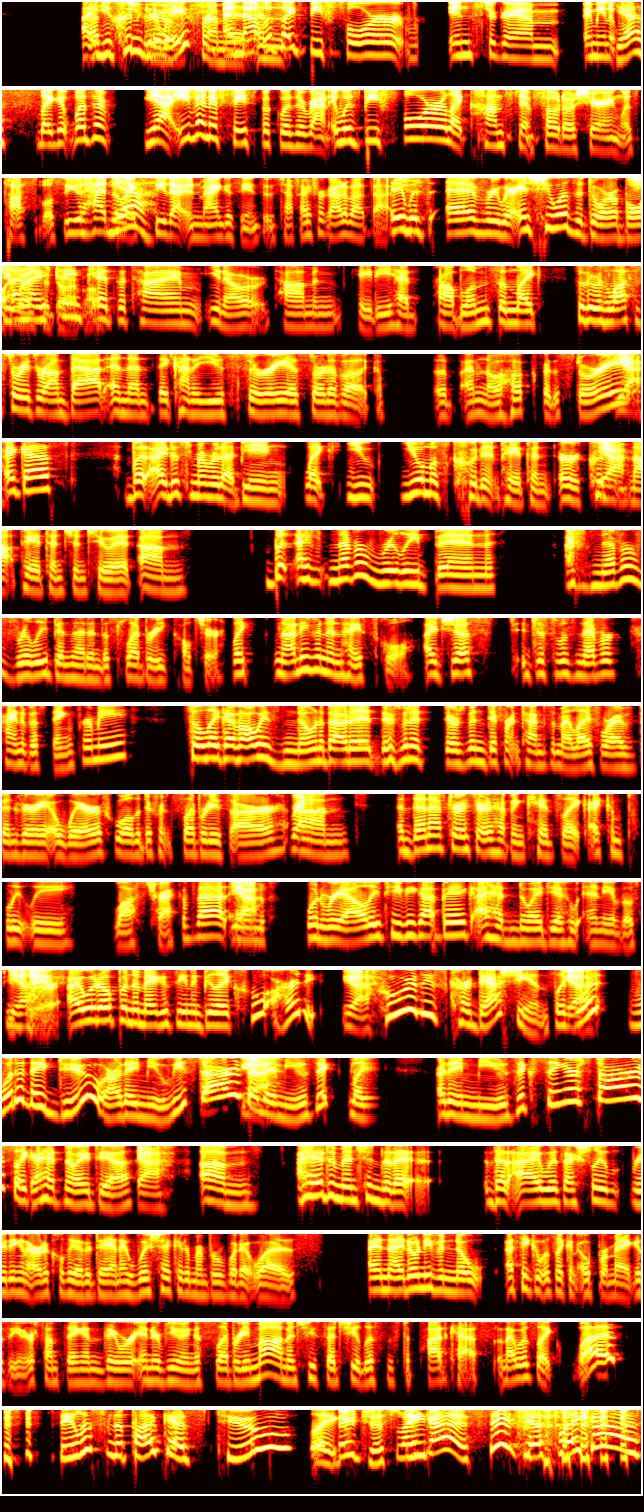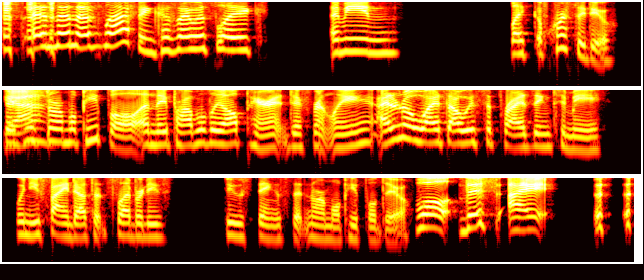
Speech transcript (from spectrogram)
uh, you couldn't get away from it. and that was like before Instagram. I mean, it- yes, like it wasn't yeah even if facebook was around it was before like constant photo sharing was possible so you had to Yeah. like see that in magazines and stuff i forgot about that It was everywhere. And she was adorable. She and was I think at the time, you know, Tom and Katie had problems. And like, so there was lots of stories around that. And then they kind of used Suri as sort of a, like a, a, I don't know, a hook for the story, Yeah. I guess. But I just remember that being like, you, you almost couldn't pay attention or couldn't Yeah. not pay attention to it. Um, but I've never really been, I've never really been that into celebrity culture, like not even in high school. I just, it just was never kind of a thing for me. So like I've always known about it. There's been a, there's been different times in my life where I've been very aware of who all the different celebrities are. Right. Um, and then after I started having kids, like I completely lost track of that. Yeah. And when reality TV got big, I had no idea who any of those people Yeah. were. I would open a magazine and be like, "Who are these? yeah Who are these Kardashians? Like Yeah. what what do they do? Are they movie stars? Yeah. Are they music like are they music singer stars? Like I had no idea. yeah Um, I had to mention that I that I was actually reading an article the other day, and I wish I could remember what it was. And I don't even know. I think it was like an Oprah magazine or something, and they were interviewing a celebrity mom, and she said she listens to podcasts, and I was like, "What? they listen to podcasts too? Like they're just like us they're just like us?" And then I'm laughing because I was like, I mean, like, of course they do. They're Yeah. just normal people, and they probably all parent differently. I don't know why it's always surprising to me when you find out that celebrities do things that normal people do. well this i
